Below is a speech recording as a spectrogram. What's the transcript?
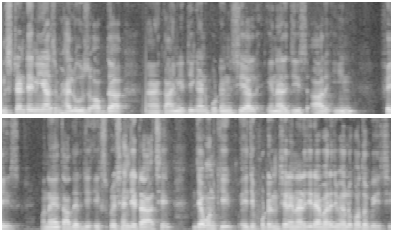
instantaneous values of the kinetic and potential energies are in phase মানে তাদের যে এক্সপ্রেশন যেটা আছে, যেমন কি, এই যে পোটেন্সিয়াল এনার্জির অ্যাভারেজ ভ্যালু কত পেয়েছি?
